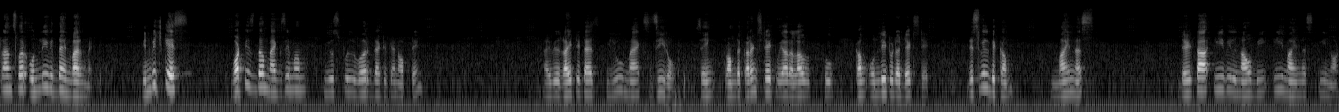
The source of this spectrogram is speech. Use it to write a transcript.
transfer only with the environment in which case what is the maximum useful work that you can obtain. I will write it as u max 0 saying from the current state we are allowed to come only to the dead state. This will become minus delta E will now be E minus E naught.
